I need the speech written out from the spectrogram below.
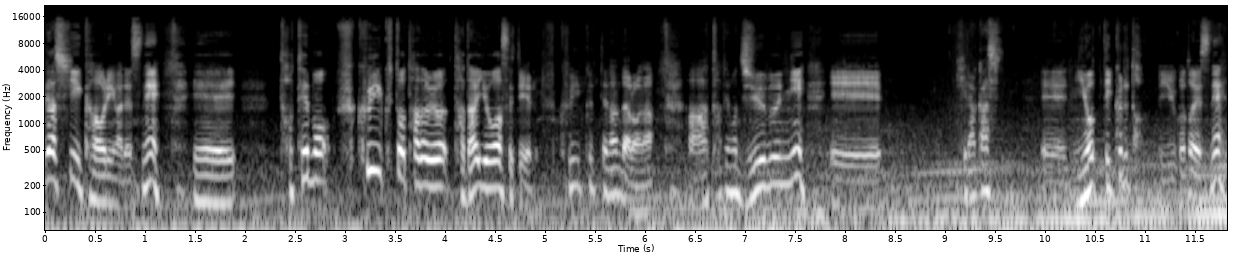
々しい香りがですね、えーとても福育と漂漂わせている。福育ってなんだろうな？あとても十分に、えー、開かし、えー、匂ってくるということですね。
